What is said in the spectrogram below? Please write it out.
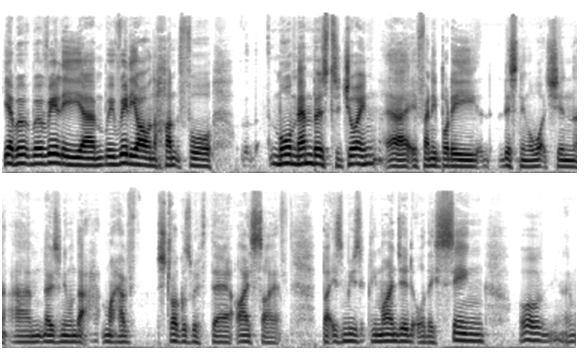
yeah, we're we're really um, we really are on the hunt for more members to join. Uh, if anybody listening or watching um, knows anyone that might have struggles with their eyesight, but is musically minded, or they sing, or you know,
